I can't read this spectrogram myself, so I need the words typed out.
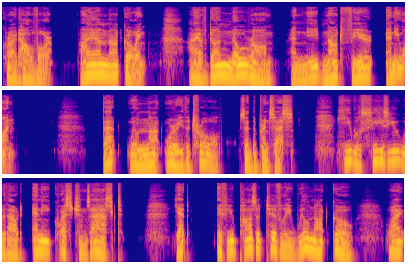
cried Halvor, I am not going. I have done no wrong, and need not fear anyone. That will not worry the troll, said the princess. He will seize you without any questions asked. Yet, if you positively will not go, why,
